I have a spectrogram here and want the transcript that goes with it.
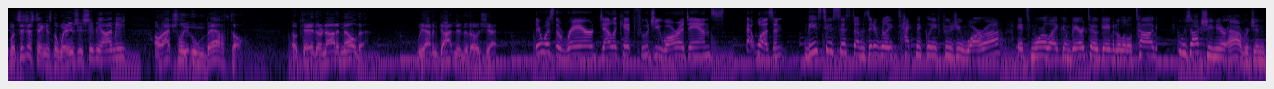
What's interesting is the waves you see behind me are actually Umberto. Okay, they're not Imelda. We haven't gotten into those yet. There was the rare, delicate Fujiwhara dance. That wasn't. These two systems didn't really technically Fujiwhara. It's more like Umberto gave it a little tug. It was actually near average in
